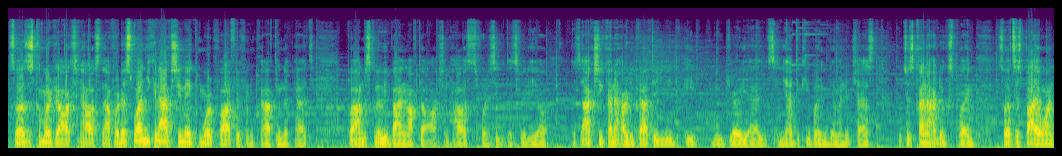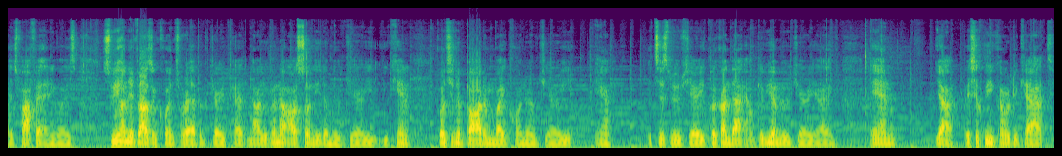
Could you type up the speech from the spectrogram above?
So let's just come over to auction house. Now for this one, you can actually make more profit from crafting the pet but I'm just going to be buying off the auction house for the sake of this video. It's actually kind of hard to craft it. You need 8 new Jerry eggs and you have to keep putting them in the chest, which is kind of hard to explain. So let's just buy one. It's profit anyways. 300,000 coins for an epic Jerry pet. Now you're going to also need a move Jerry. You can go to the bottom right corner of Jerry and it's just move Jerry. Click on that. He'll give you a move Jerry egg. And yeah, basically you come over to Kat.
